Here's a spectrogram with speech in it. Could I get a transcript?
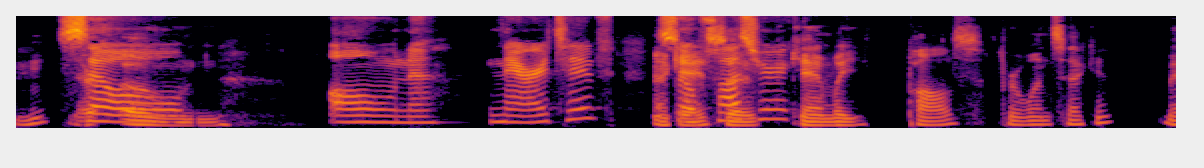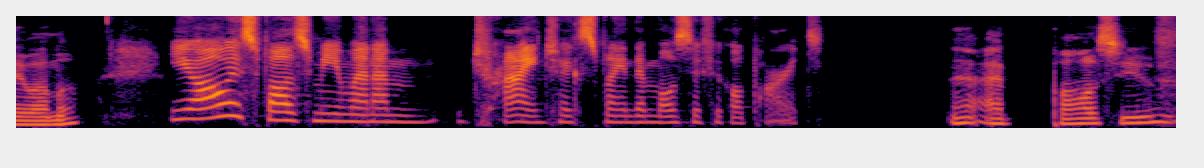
Mhm. Their So- own. Own narrative Okay, so so, can we pause for one second? Mewamo? you always pause me when i'm trying to explain the most difficult part Uh, I pause you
